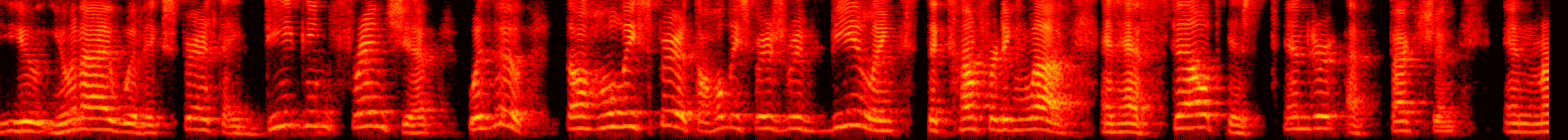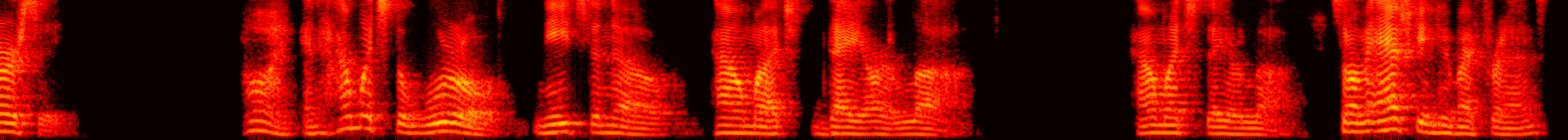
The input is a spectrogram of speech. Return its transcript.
you you and I we've experienced a deepening friendship with who? The Holy Spirit. The Holy Spirit is revealing the comforting love and have felt his tender affection and mercy. Boy, and how much the world needs to know how much they are loved. How much they are loved. So I'm asking you, my friends,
